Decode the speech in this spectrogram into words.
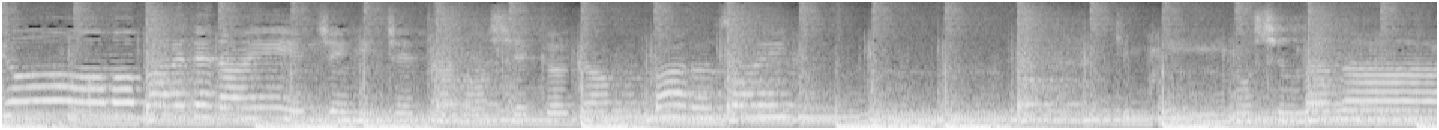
今日もバレてない一日楽しく頑張るぞい。君の知らない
